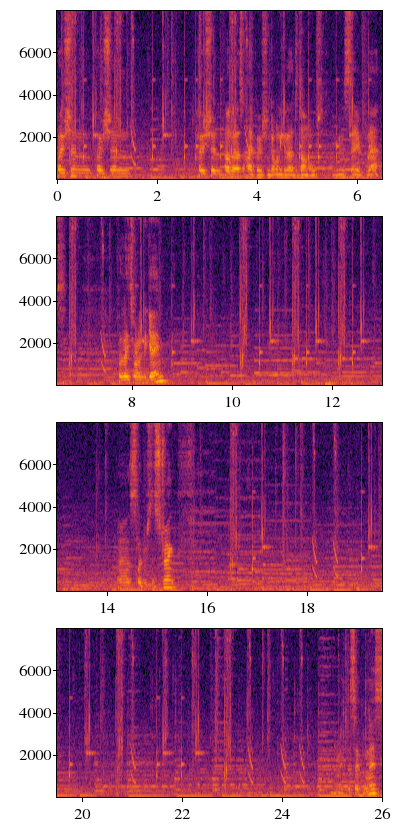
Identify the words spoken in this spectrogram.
Potion, potion, potion. Oh no, that's a high potion. Don't want to give that to Donald. I'm going to save that for later on in the game. Uh, slight boost in strength. Alright, let's open this.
